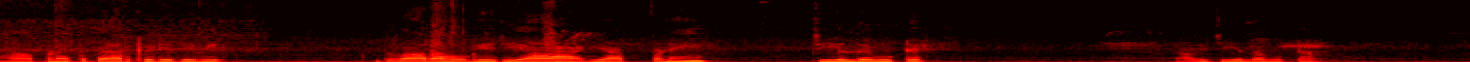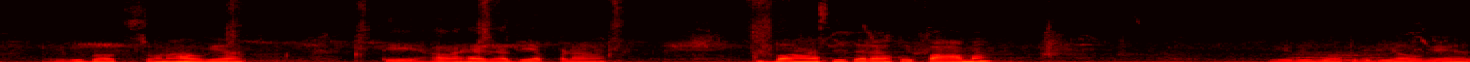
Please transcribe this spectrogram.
ਆ ਆਪਣੇ ਦੁਪਹਿਰ ਖਿੜੀ ਦੀ ਵੀ ਦੁਬਾਰਾ ਹੋ ਗਈ ਜੀ ਆ ਆ ਗਿਆ ਆਪਣੀ ਚੀਲ ਦੇ ਬੂਟੇ। ਆ ਵੀ ਚੀਲ ਦਾ ਬੂਟਾ। ਇਹ ਵੀ ਬਹੁਤ ਸੋਹਣਾ ਹੋ ਗਿਆ। ਤੇ ਆ ਹੈਗਾ ਜੀ ਆਪਣਾ ਬਾਂਸ ਦੀ ਤਰ੍ਹਾਂ ਕੋਈ ਪਾਮ। ਆ ਇਹ ਵੀ ਬਹੁਤ ਵਧੀਆ ਹੋ ਗਿਆ।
